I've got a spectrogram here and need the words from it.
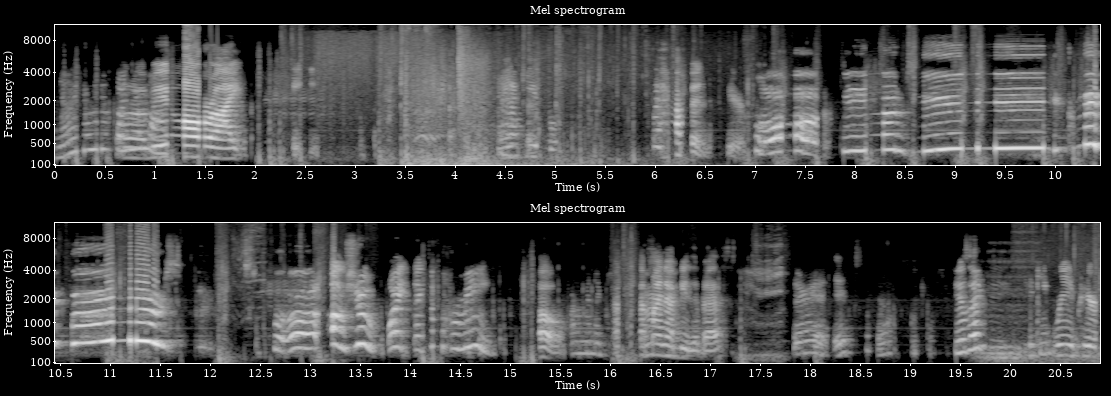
No, you're gonna find your It'll mom. be all right. Thank you. What happened here? Oh, TNT! Quick burst! Uh, oh shoot! Wait, they go for me. Oh, I'm gonna. that, that might not be the best. There it is. It's the best. Feels like they keep reappearing.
